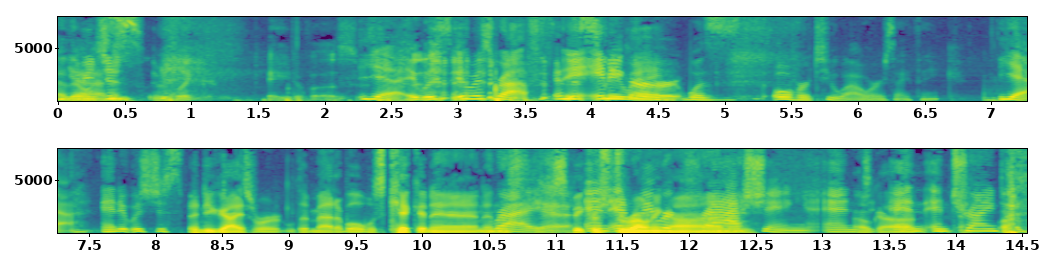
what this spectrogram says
And there we was, just there was like eight of us. yeah, it was it was rough. And the A- anyway, speaker was over two hours, I think. Yeah, and it was just And you guys were the medible was kicking in, and right. the Yeah. speakers and, and droning we were on. and- crashing and Oh, and and trying to. if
